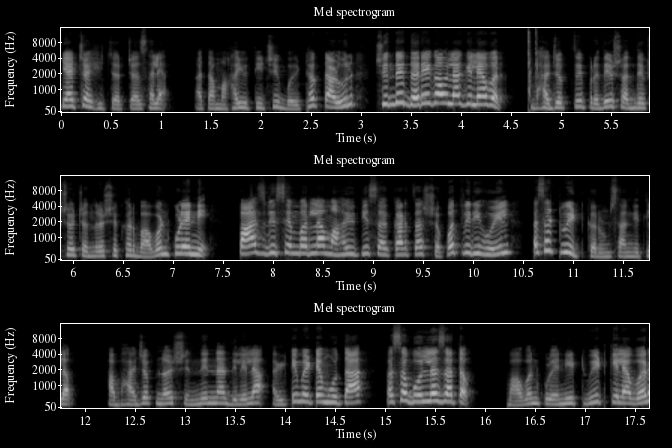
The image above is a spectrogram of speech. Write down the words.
याच्याही चर्चा झाल्या. आता महायुतीची बैठक टाळून शिंदे दरेगावला गेल्यावर भाजपचे प्रदेश अध्यक्ष चंद्रशेखर बावनकुळेंनी पाच डिसेंबरला महायुती सरकारचा शपथविधी होईल असं ट्विट करून सांगितलं. हा भाजपनं शिंदेना दिलेला अल्टिमेटम होता असं बोललं जातं. बावनकुळेंनी ट्विट केल्यावर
